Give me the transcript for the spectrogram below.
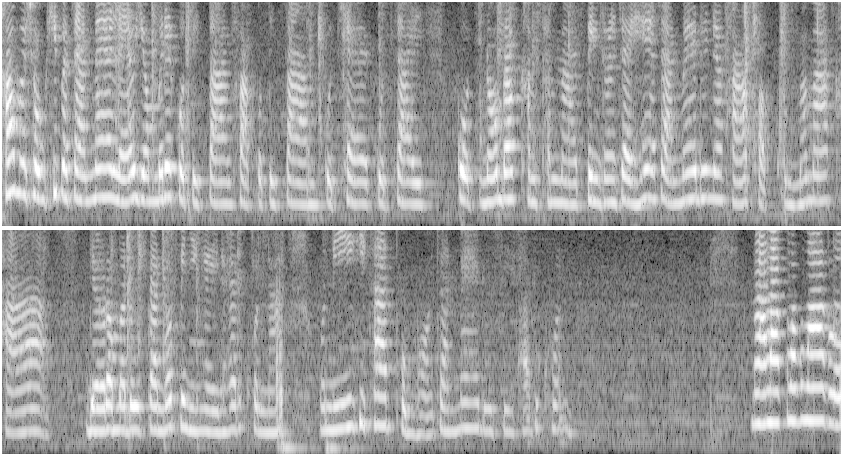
เข้ามาชมคลิปอาจารย์แม่แล้วยังไม่ได้กดติดตามฝากกดติดตาม กดแชร์ กดใจ กดน้อมรับคำทำนายเป็นกำลังใจให้อาจารย์แม่ด้วยนะคะ ขอบคุณมากๆค่ะ เดี๋ยวเรามาดูกันว่าเป็นยังไงนะคะทุกคนนะ วันนี้ที่คาดผมขออาจารย์แม่ดูสิคะทุกคน น่ารักมากๆเล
